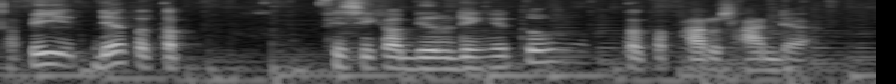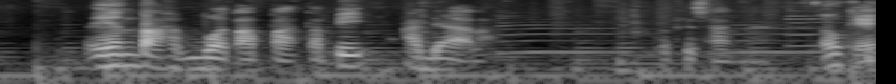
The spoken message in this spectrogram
tapi dia tetap physical building itu tetap harus ada Ya, entah buat apa tapi ada lah buat ke sana Oke,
